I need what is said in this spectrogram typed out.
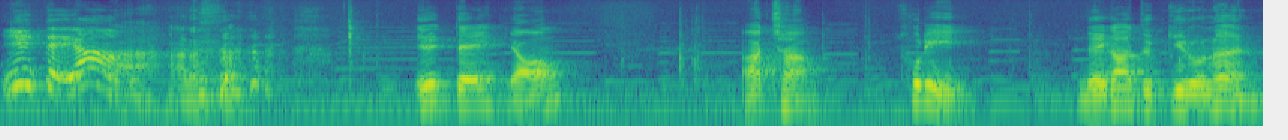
1대 0. 아, 알았어. 1대 0. 아, 참. 소리. 내가 듣기로는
